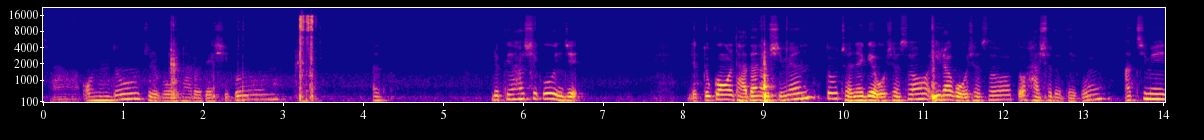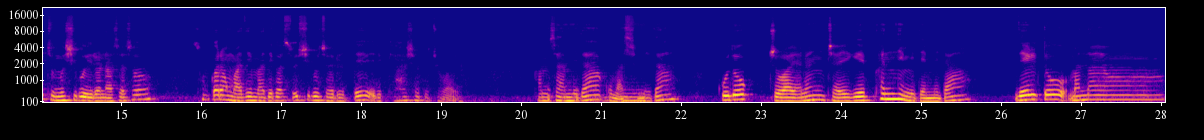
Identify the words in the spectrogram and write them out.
자, 오늘도 즐거운 하루 되시고, 아이고, 이렇게 하시고 이제 뚜껑을 닫아 놓으시면 또 저녁에 오셔서 일하고 오셔서 또 하셔도 되고 아침에 주무시고 일어나셔서 손가락 마디마디가 쑤시고 저릴 때 이렇게 하셔도 좋아요. 감사합니다. 고맙습니다. 구독, 좋아요는 저에게 큰 힘이 됩니다. 내일 또 만나요.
